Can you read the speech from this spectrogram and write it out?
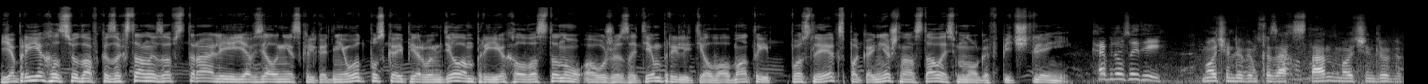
Я приехал сюда, в Казахстан из Австралии. Я взял несколько дней отпуска и первым делом приехал в Астану, а уже затем прилетел в Алматы. После Экспо, конечно, осталось много впечатлений. Мы очень любим Казахстан, мы очень любим,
